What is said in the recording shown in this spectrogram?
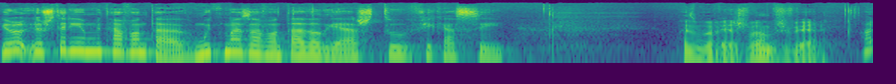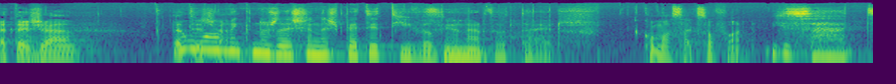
Eu, eu estaria muito à vontade, muito mais à vontade, aliás, se tu ficasses aí. Mais uma vez, vamos ver. Ok. Até já. É Até um já. homem que nos deixa na expectativa, Leonardo Outeiro. Como ao saxofone. Exato.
